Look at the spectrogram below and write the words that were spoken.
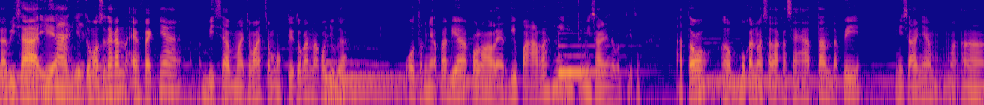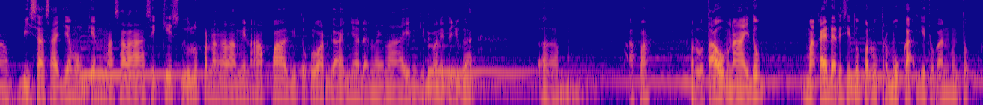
nggak bisa iya bisa, gitu. gitu. maksudnya kan efeknya bisa macam-macam. Waktu itu kan aku juga oh ternyata dia kalau alergi parah nih gitu misalnya seperti itu. Atau eh, bukan masalah kesehatan tapi misalnya eh, bisa saja mungkin masalah psikis dulu pernah ngalamin apa gitu keluarganya dan lain-lain gitu kan. Itu juga em, apa perlu tahu. Nah itu makanya dari situ perlu terbuka gitu kan untuk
